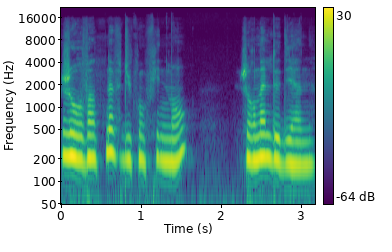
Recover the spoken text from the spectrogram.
Jour 29 du confinement, journal de Diane.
